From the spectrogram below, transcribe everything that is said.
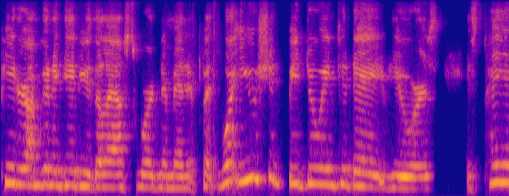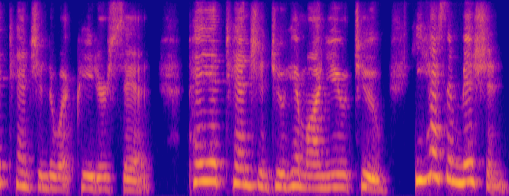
Peter, I'm going to give you the last word in a minute, but what you should be doing today, viewers, is pay attention to what Peter said. Pay attention to him on YouTube. He has a mission.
